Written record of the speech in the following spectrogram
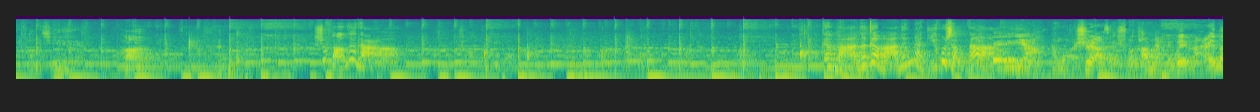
你放心啊。书房在哪儿啊？干嘛呢？干嘛呢？你们俩嘀咕什么呢？哎呀，我是啊，在说他们俩的未来呢。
